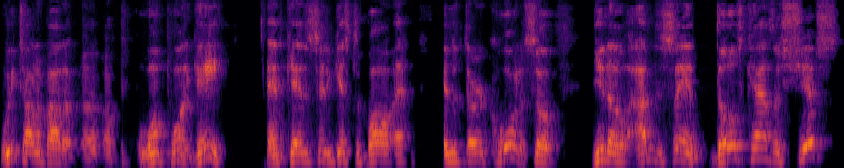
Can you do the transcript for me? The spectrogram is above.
we're talking about a, a, a one point game, and Kansas City gets the ball at, in the third quarter. So, you know, I'm just saying those kinds of shifts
